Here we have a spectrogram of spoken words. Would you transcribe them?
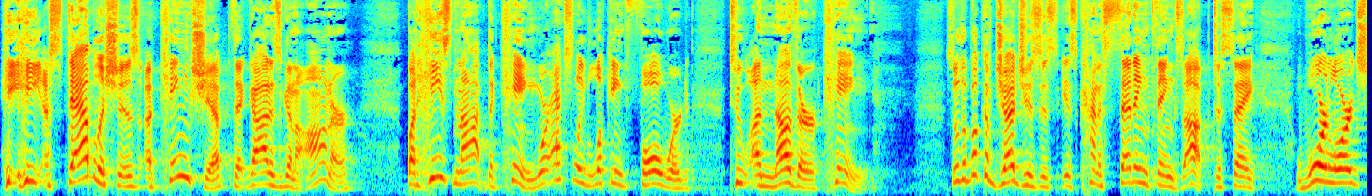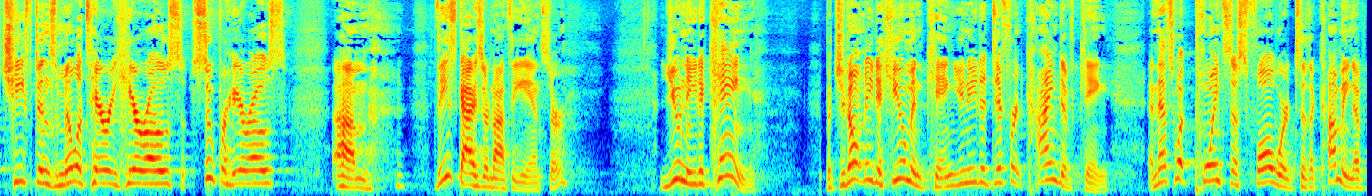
he, he establishes a kingship that God is going to honor, but he's not the king. We're actually looking forward to another king. So the book of Judges is, is kind of setting things up to say warlords, chieftains, military heroes, superheroes, um, these guys are not the answer. You need a king. But you don't need a human king, you need a different kind of king. And that's what points us forward to the coming of,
